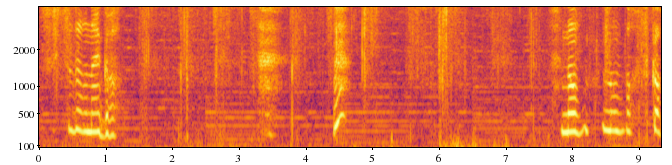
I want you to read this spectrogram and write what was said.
Coś cudownego. No, no bosko.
